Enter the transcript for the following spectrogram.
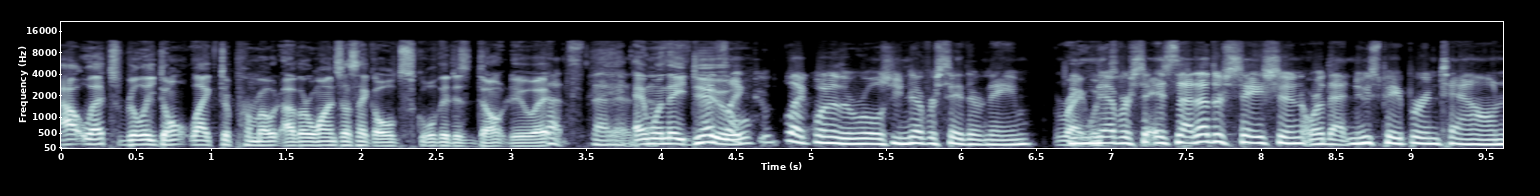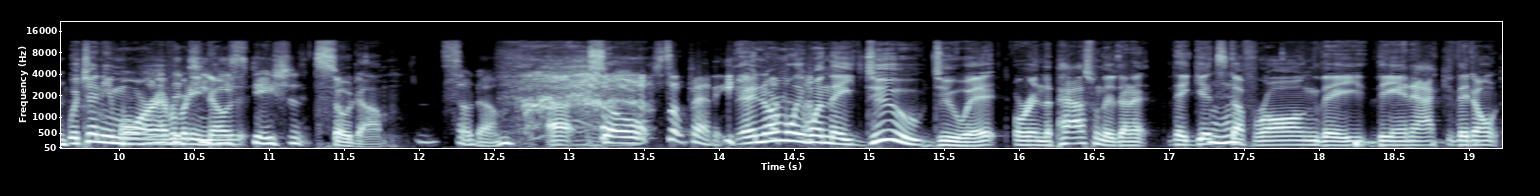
outlets really don't like to promote other ones. That's like old school. They just don't do it. That's that is. and when they that's do, like like one of the rules, you never say their name. Right, You which- never say it's that other station or that newspaper in town. which anymore one of the everybody knows. Station. It's so dumb. So dumb. Uh, so so petty. and normally when they do do it or in the past when they've done it they get Mm-hmm. stuff wrong they they enact they don't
